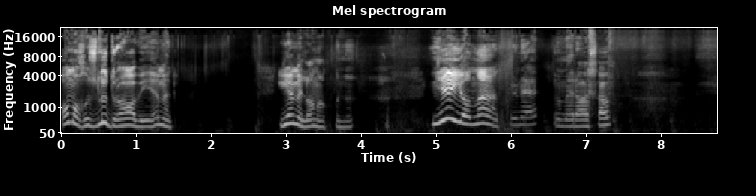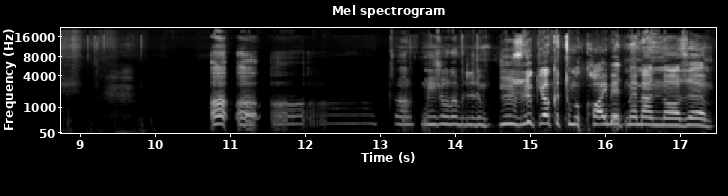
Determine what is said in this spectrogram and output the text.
Ama hızlıdır abi yemek. Yeme lan aklını. Niye yiyorsun lan aklını Ömer Asaf? Aa, aa, aa. Çarpmış olabilirim. Yüzlük yakıtımı kaybetmemen lazım.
